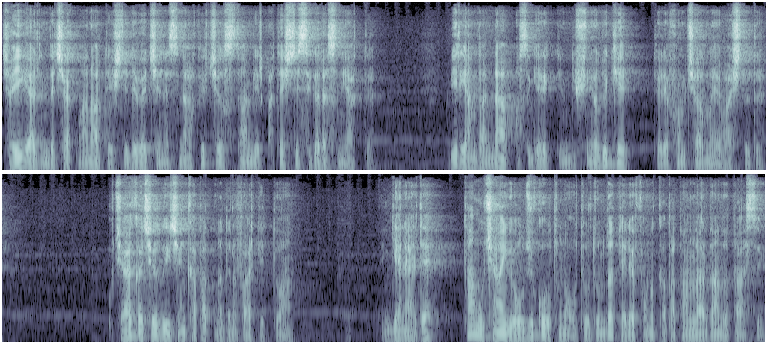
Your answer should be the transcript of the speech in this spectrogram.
Çayı geldiğinde çakmağını ateşledi ve çenesini hafifçe ısıtan bir ateşli sigarasını yaktı. Bir yandan ne yapması gerektiğini düşünüyordu ki telefonu çalmaya başladı. Uçağı kaçırdığı için kapatmadığını fark etti o an. Genelde tam uçağın yolcu koltuğuna oturduğunda telefonu kapatanlardan da Tahsin.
